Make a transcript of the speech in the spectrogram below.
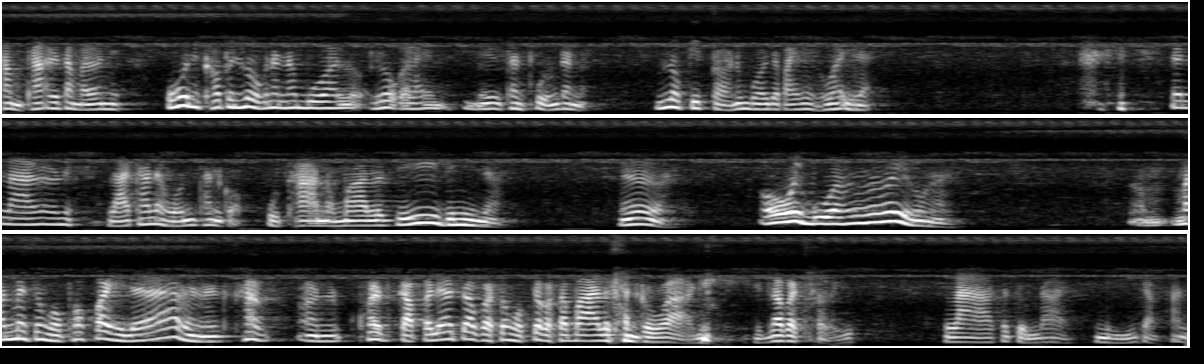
ทำพระหรือทำอะไรนี่โอ้เขาเป็นโรคนั่นนะบัวโรคอะไรท่านพูดเหมือนกันโรคติดต่อน้ำบัวจะไปหัวอีกแหละเวลาหลายท่านหนท่านก็อุทานออกมาแล้วจีที่นี่น่ะ เออ โอ้ยบัวเฮ้ยว่า มันไม่สงบเพราะค่อยแล้วถ้าค่อยกลับไปแล้วเจ้าก็สงบเจ้าก็สบายแล้วท่านก็ว่านี่แล้วก็เฉย ลาซะจนได้ หนีจากท่าน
